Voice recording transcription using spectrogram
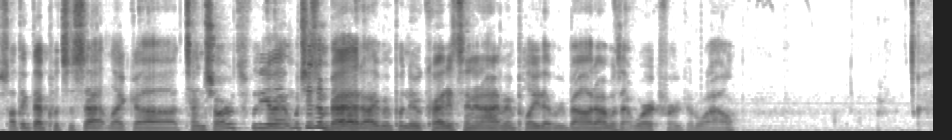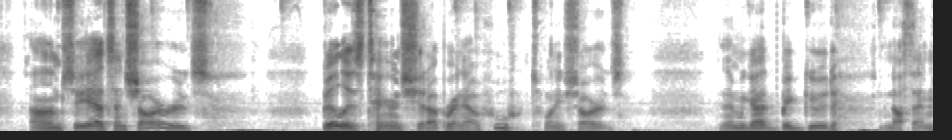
So I think that puts us at like uh, 10 shards for the event, which isn't bad. I haven't put new credits in it. I haven't played every bout. I was at work for a good while. Um, so yeah, 10 shards. Bill is tearing shit up right now. Whew, 20 shards. And then we got Big Good. nothing.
